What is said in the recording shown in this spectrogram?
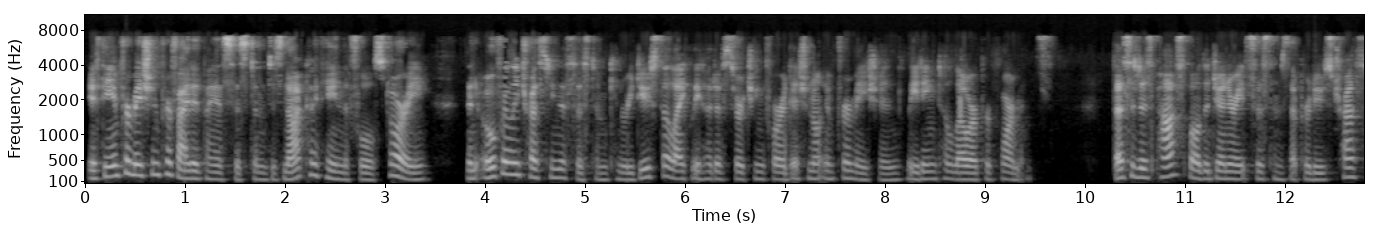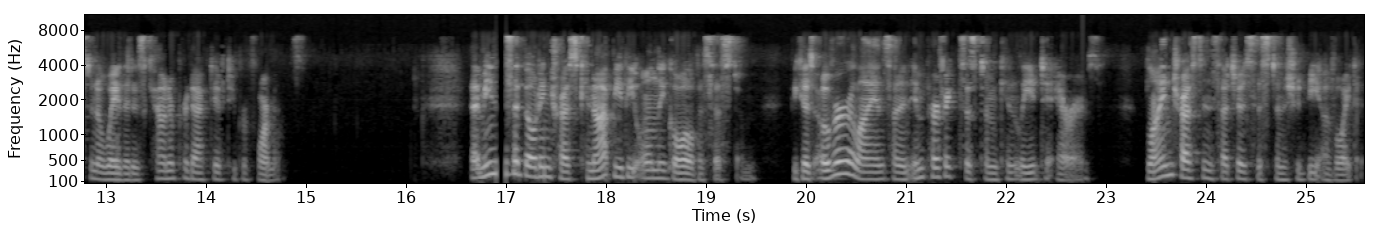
If the information provided by a system does not contain the full story, then overly trusting the system can reduce the likelihood of searching for additional information, leading to lower performance. Thus, it is possible to generate systems that produce trust in a way that is counterproductive to performance. That means that building trust cannot be the only goal of a system, because over-reliance on an imperfect system can lead to errors. Blind trust in such a system should be avoided.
